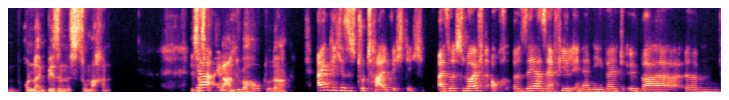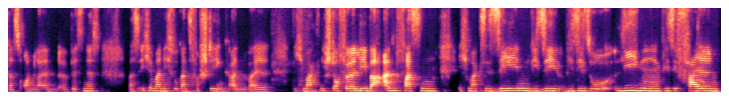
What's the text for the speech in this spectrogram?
ein Online-Business zu machen? Ist ja, das geplant überhaupt oder? Eigentlich ist es total wichtig. Also es läuft auch äh, sehr, sehr viel in der Nähwelt über ähm, das Online-Business, was ich immer nicht so ganz verstehen kann, weil ich mag die Stoffe lieber anfassen, ich mag sie sehen, wie sie, wie sie so liegen, wie sie fallen.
